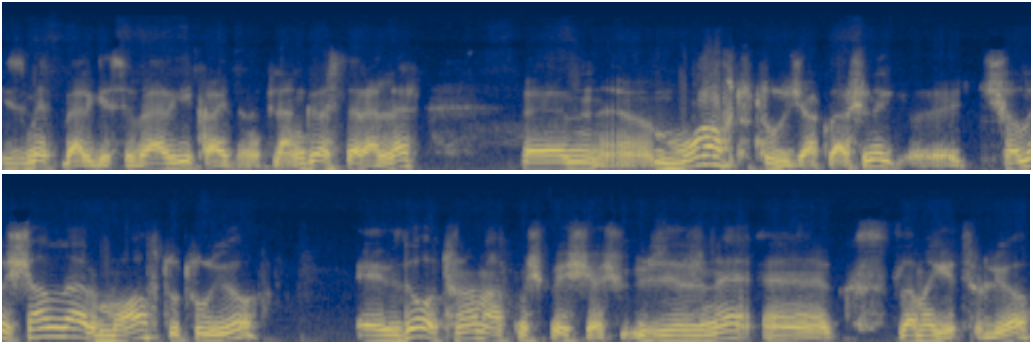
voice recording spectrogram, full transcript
hizmet belgesi, vergi kaydını falan gösterenler e, muaf tutulacaklar. Şimdi çalışanlar muaf tutuluyor. Evde oturan 65 yaş üzerine e, kısıtlama getiriliyor.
